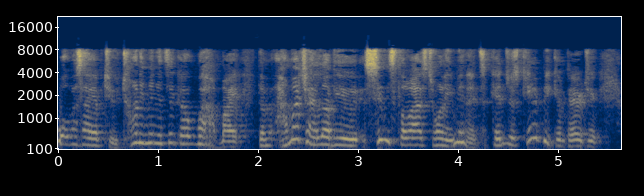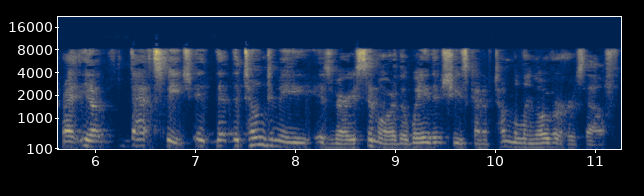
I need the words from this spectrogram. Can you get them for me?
what was I up to 20 minutes ago? Wow, my the, how much I love you since the last 20 minutes can just can't be compared to right. You know that speech. It, the, the, tone to me is very similar. The way that she's kind of tumbling over herself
